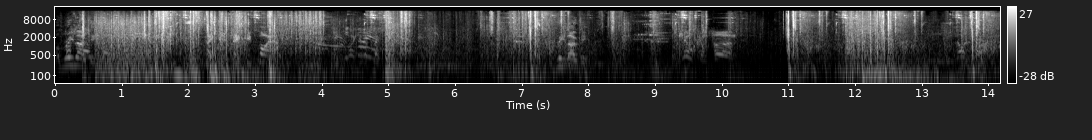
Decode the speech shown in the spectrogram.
I'm reloading. Reloading. Kill confirmed. Notch one.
